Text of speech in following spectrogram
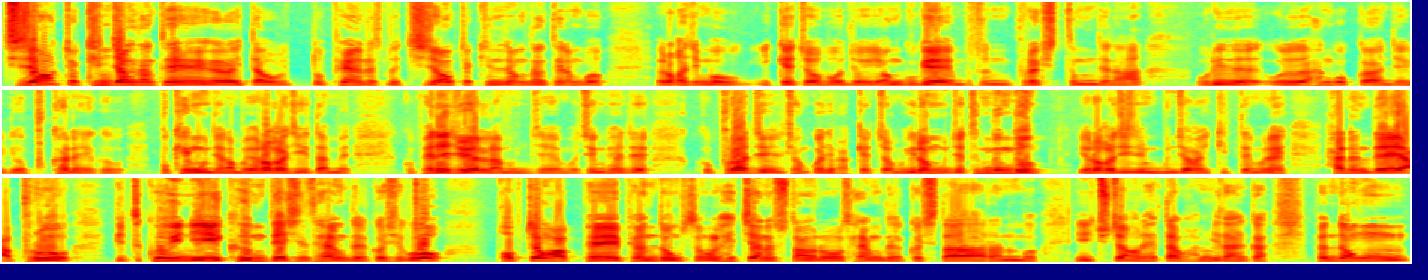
지정학적 긴장 상태가 있다고 또 표현을 했습니다. 지정학적 긴장 상태는 뭐 여러 가지 뭐 있겠죠. 뭐 저 영국의 무슨 브렉시트 문제나 우리, 우리 한국과 이제 북한의 그 북핵 문제나 뭐 여러 가지 그다음에 그 베네수엘라 문제 뭐 지금 현재 그 브라질 정권이 바뀌었죠. 뭐 이런 문제 등등등 여러 가지 지금 문제가 있기 때문에 하는데 앞으로 비트코인이 금 대신 사용될 것이고 법정화폐의 변동성을 해지하는 수단으로 사용될 것이다라는 뭐 이 주장을 했다고 합니다. 그러니까 변동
